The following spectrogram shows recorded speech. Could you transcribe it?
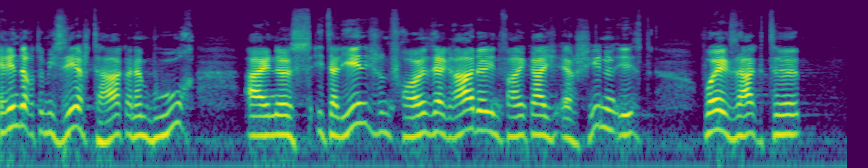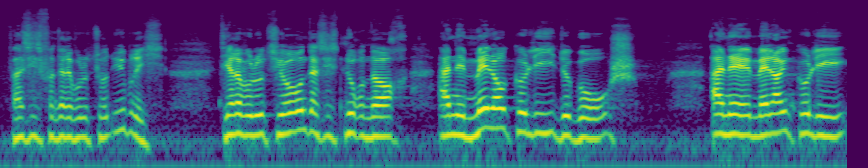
erinnerte mich sehr stark an ein Buch eines italienischen Freundes, der gerade in Frankreich erschienen ist, wo er sagte, was ist von der Revolution übrig? Die Revolution, das ist nur noch eine Melancholie de gauche, eine Melancholie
